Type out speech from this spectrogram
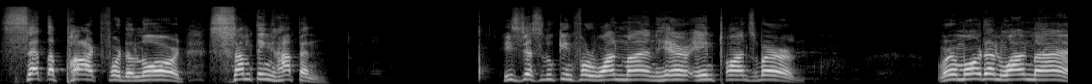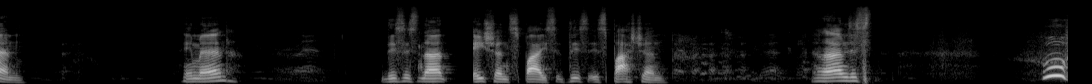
set apart for the Lord. Something happened. He's just looking for one man here in Tønsberg. We're more than one man. Amen. Amen. This is not Asian spice, this is passion. And I'm just, whew.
